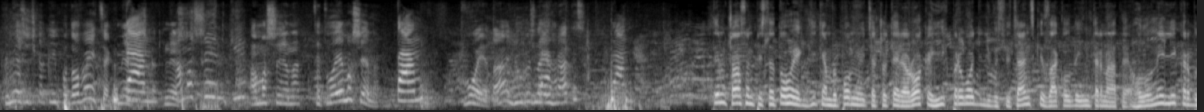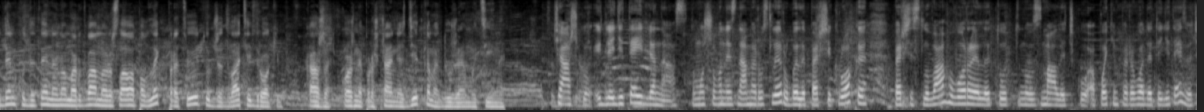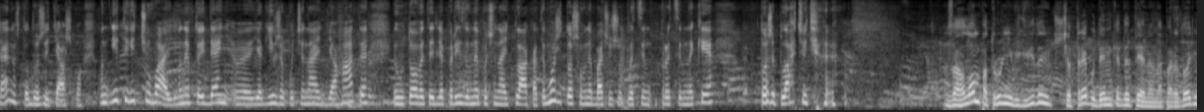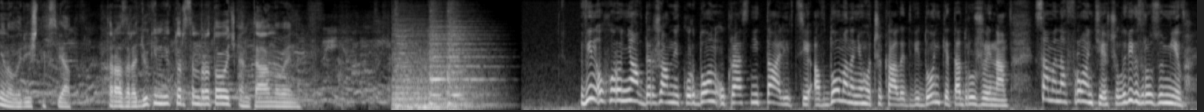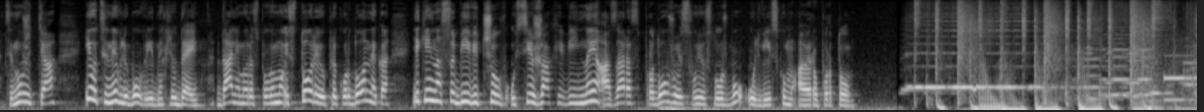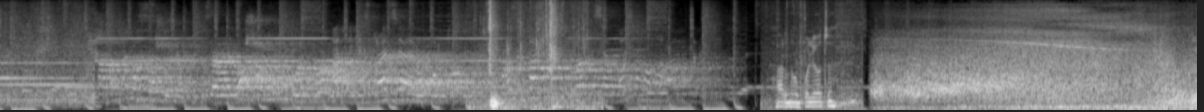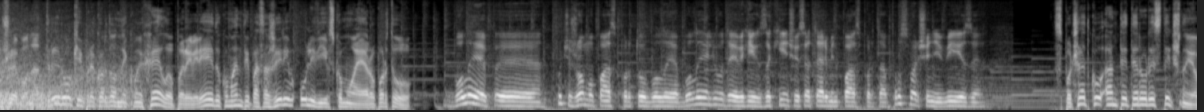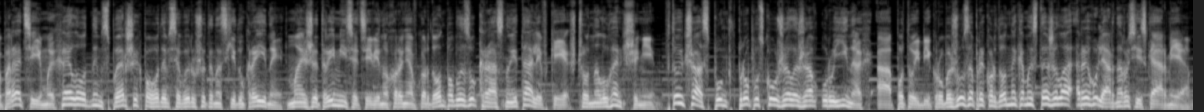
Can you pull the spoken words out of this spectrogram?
Книжечка тобі подобається? Книжечка, книжечка. А машинки? А машина? Це твоя машина? Там. Твоя, так? Любиш нею гратись? Там. Тим часом, після того, як дітям виповнюється 4 роки, їх переводять в освітянські заклади-інтернати. Головний лікар будинку дитини номер 2 Мирослава Павлик працює тут вже 20 років. Каже, кожне прощання з дітками дуже емоційне. Тяжко і для дітей, і для нас, тому що вони з нами росли, робили перші кроки, перші слова говорили тут ну з маличку, а потім переводити дітей. Звичайно, що дуже тяжко. Вони діти відчувають. Вони в той день, е, як їх вже починають вдягати і готувати для переїзду, вони починають плакати. Може, то, що вони бачать, що працівники теж плачуть. Загалом патрульні відвідають ще три будинки дитини напередодні новорічних свят. Тарас Радюкін, Віктор Сембратович, НТА Новини. Він охороняв державний кордон у Красній Талівці, а вдома на нього чекали дві доньки та дружина. Саме на фронті чоловік зрозумів ціну життя і оцінив любов рідних людей. Далі ми розповімо історію прикордонника, який на собі відчув усі жахи війни, а зараз продовжує свою службу у Львівському аеропорту. Гарного польоту. Уже понад три роки прикордонник Михайло перевіряє документи пасажирів у Львівському аеропорту. Були е, по чужому паспорту, були, були люди, в яких закінчився термін паспорта, просрочені візи. З початку антитерористичної операції Михайло одним з перших погодився вирушити на схід України. Майже три місяці він охороняв кордон поблизу Красної Талівки, що на Луганщині. В той час пункт пропуску вже лежав у руїнах, а по той бік рубежу за прикордонниками стежила регулярна російська армія.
